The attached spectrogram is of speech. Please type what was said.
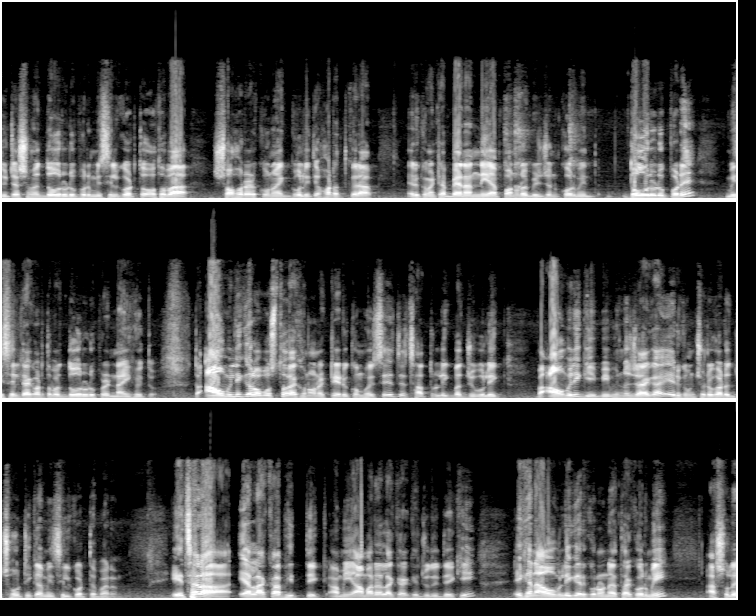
দুইটার সময় দৌড়ের উপর মিছিল করতো অথবা শহরের কোনো এক গলিতে হঠাৎ করে এরকম একটা ব্যানার নিয়ে পনেরো বিশ জন কর্মী দৌড়ের উপরে মিছিলটা করতে পারে দৌড়ের উপরে নাই হইতো। তো আওয়ামী লীগের অবস্থাও এখন অনেকটা এরকম হয়েছে যে ছাত্রলীগ বা যুবলীগ বা আওয়ামী লীগই বিভিন্ন জায়গায় এরকম ছোটোখাটো ঝটিকা মিছিল করতে পারেন। এছাড়া এলাকা ভিত্তিক, আমি আমার এলাকাকে যদি দেখি, এখানে আওয়ামী লীগের কোনো নেতাকর্মী আসলে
